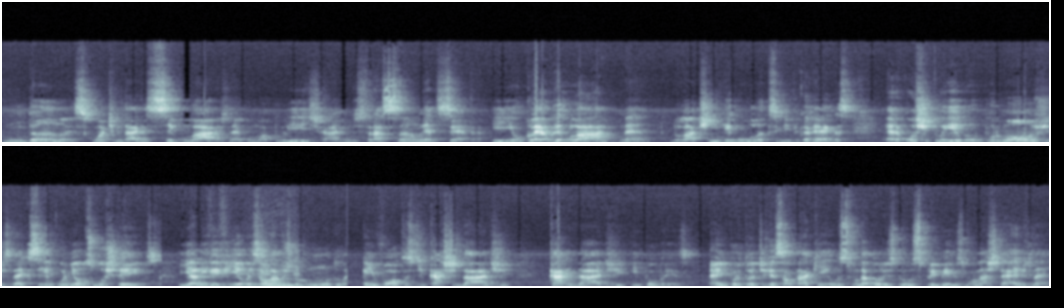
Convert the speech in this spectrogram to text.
mundanas, com atividades seculares, né, como a política, a administração e etc. E o clero regular, né, do latim regula, que significa regras, era constituído por monges né, que se recolhiam aos mosteiros. E ali viviam isolados do mundo, em votos de castidade, caridade e pobreza. É importante ressaltar aqui os fundadores dos primeiros monastérios, né,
